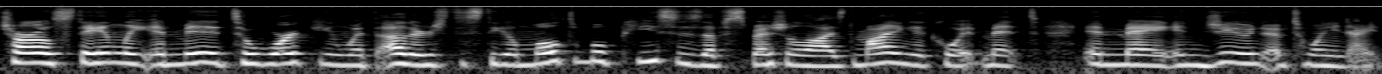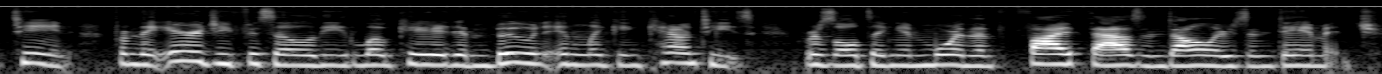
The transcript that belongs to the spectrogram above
Charles Stanley admitted to working with others to steal multiple pieces of specialized mining equipment in May and June of 2019 from the energy facility located in Boone and Lincoln counties, resulting in more than $5,000 in damage.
